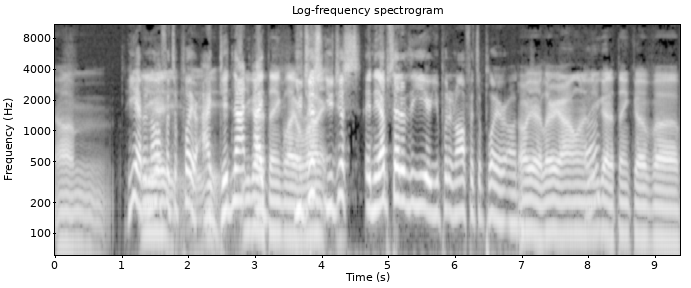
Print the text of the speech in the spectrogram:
Um, He had an You- offensive player. I did not. you gotta I, think like you just Ronnie- you just in the upset of the year you put an offensive player on. oh yeah, Larry Allen. Huh? You got to think of, uh,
